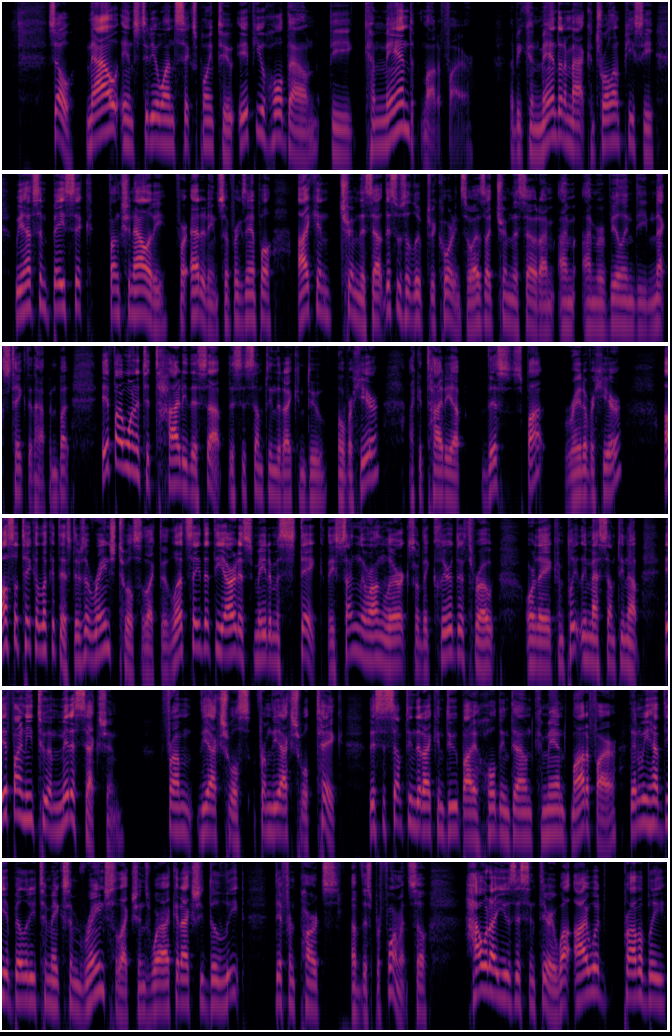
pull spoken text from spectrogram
So now in Studio One 6.2, if you hold down the command modifier, that'd be command on a Mac, control on a PC, we have some basic functionality for editing. So for example, I can trim this out. This was a looped recording, so as I trim this out, I'm I'm I'm revealing the next take that happened. But if I wanted to tidy this up, this is something that I can do over here. I could tidy up this spot right over here. Also, take a look at this. There's a range tool selected. Let's say that the artist made a mistake. They sung the wrong lyrics, or they cleared their throat, or they completely messed something up. If I need to omit a section from the actual from the actual take, this is something that I can do by holding down command modifier. Then we have the ability to make some range selections where I could actually delete different parts of this performance. So how would I use this in theory? Well, I would probably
